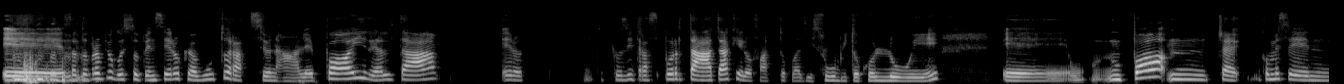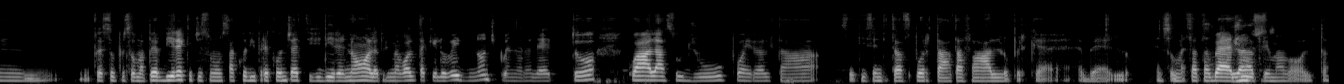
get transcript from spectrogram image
E è stato proprio questo pensiero che ho avuto razionale. Poi in realtà ero così trasportata che l'ho fatto quasi subito con lui. E un, po', mh, cioè, come se mh, questo insomma per dire che ci sono un sacco di preconcetti di dire no, la prima volta che lo vedi non ci puoi andare a letto, qua, là, su, giù, poi in realtà se ti senti trasportata fallo perché è bello. Insomma, è stata bella Giusto. la prima volta.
